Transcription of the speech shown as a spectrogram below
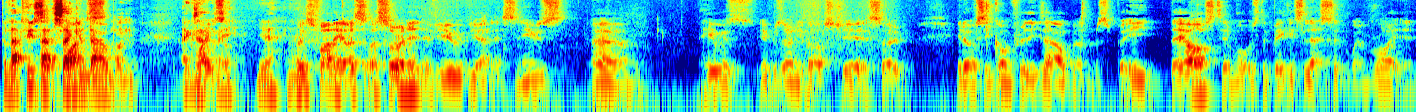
But that Two that second Twice, album, like, exactly. song. Yeah, It was it's funny. I, saw an interview with Yannis, and he was um, he was it was only last year, so he'd obviously gone through these albums. But he they asked him what was the biggest lesson when writing.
